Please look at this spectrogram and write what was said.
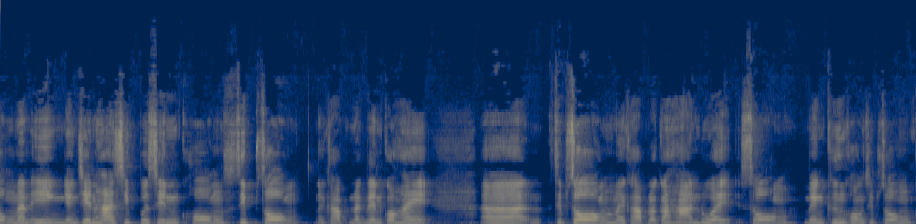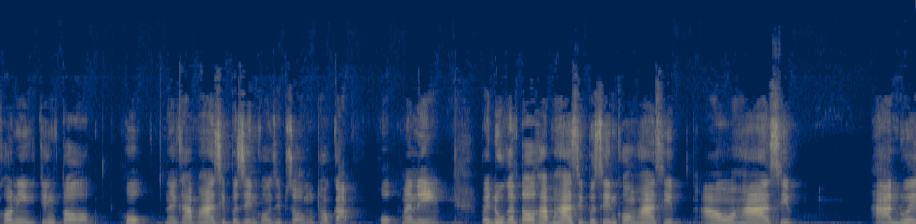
2 นั่นเอง อย่างเช่น 50%ของ 12นะครับ นักเรียนก็ให้12นะครับ แล้วก็หารด้วย 2 แบ่งครึ่งของ 12 ข้อนี้จึงตอบ 6นะครับ50%ของ 12 เท่ากับ 6 นั่นเอง ไปดูกันต่อครับ 50%ของ 50 เอา 50 หารด้วย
